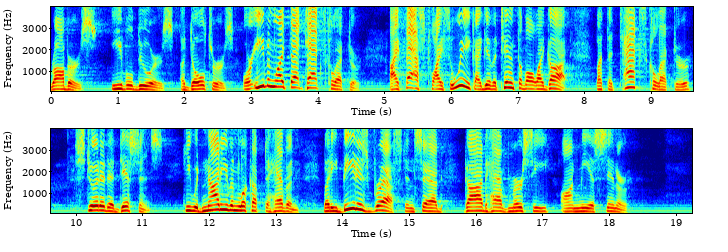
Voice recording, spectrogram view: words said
robbers, evildoers, adulterers, or even like that tax collector. I fast twice a week, I give a tenth of all I got. But the tax collector stood at a distance. He would not even look up to heaven, but he beat his breast and said, God, have mercy on me, a sinner.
